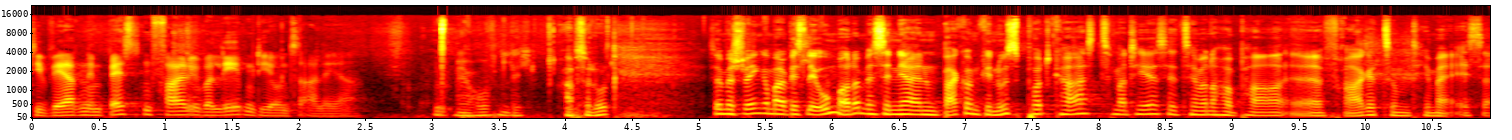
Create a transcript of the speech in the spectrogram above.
die werden im besten Fall überleben, die uns alle, ja. Ja, hoffentlich. Absolut. So, wir schwenken mal ein bisschen um, oder? Wir sind ja ein Back- und Genuss-Podcast, Matthias. Jetzt haben wir noch ein paar äh, Fragen zum Thema Essen.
